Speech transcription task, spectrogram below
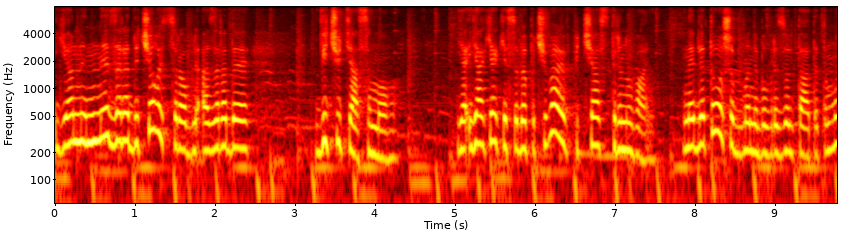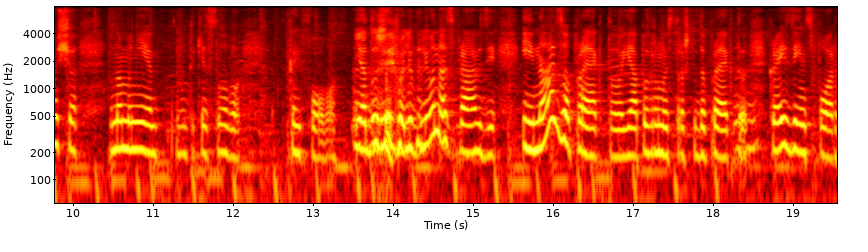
я не, не заради чогось це роблю, а заради відчуття самого. Я, як, як я себе почуваю під час тренувань. Не для того, щоб в мене був результат, а тому що воно мені ну, таке слово кайфово. Я дуже його люблю насправді. І назва проекту, я повернусь трошки до проекту Crazy in Sport.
